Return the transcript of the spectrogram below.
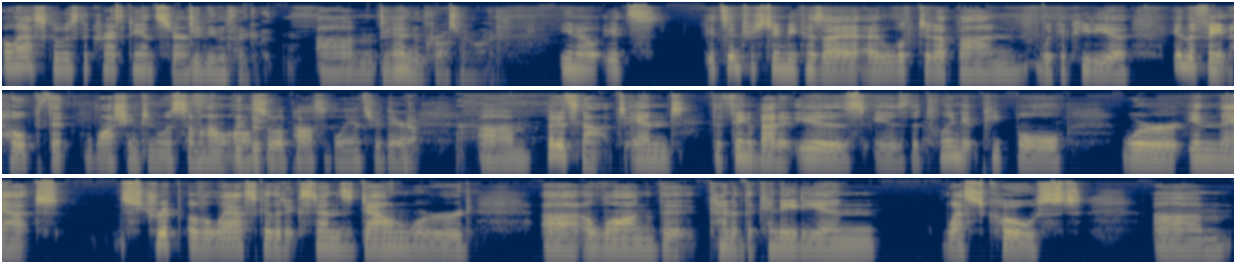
Alaska was the correct answer. Didn't even think of it. Um, Didn't and even cross my mind. you know, it's it's interesting because I, I looked it up on Wikipedia in the faint hope that Washington was somehow also a possible answer there, um, but it's not. And the thing about it is, is the Tlingit people were in that strip of Alaska that extends downward uh, along the kind of the Canadian west coast, um,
